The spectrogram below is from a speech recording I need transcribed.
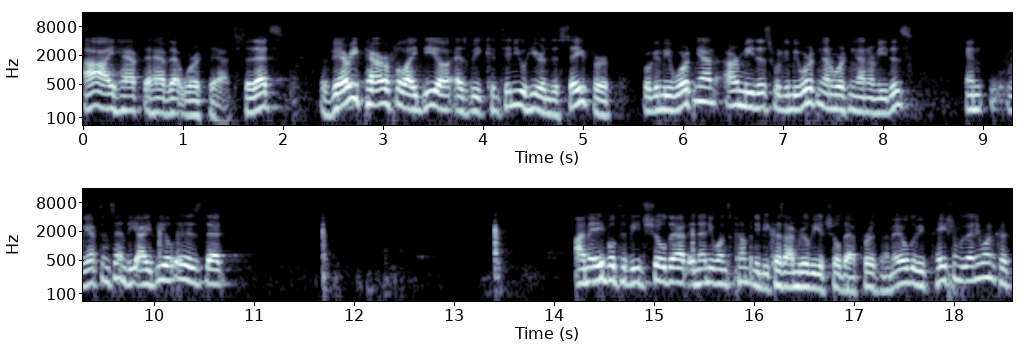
I have to have that worked out. So that's a very powerful idea as we continue here in the Sefer. We're going to be working on our midas. We're going to be working on working on our midas. And we have to understand the ideal is that I'm able to be chilled out in anyone's company because I'm really a chilled out person. I'm able to be patient with anyone because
